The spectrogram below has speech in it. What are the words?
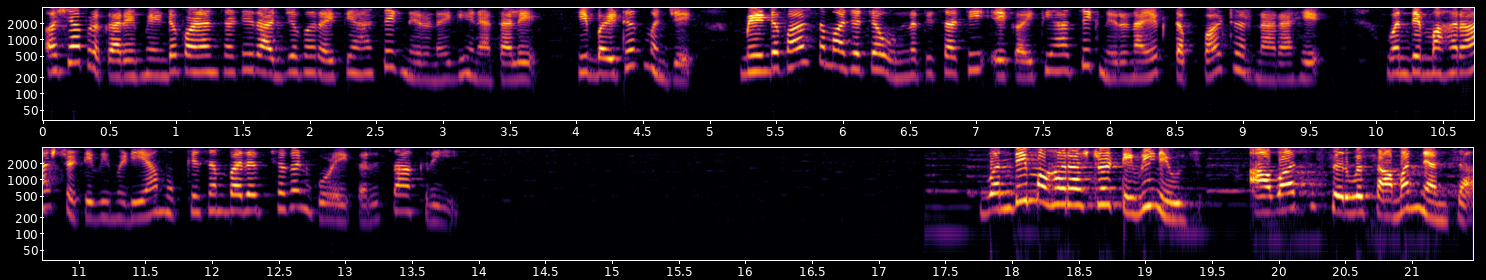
अशा प्रकारे मेंढपाळांसाठी राज्यभर ऐतिहासिक निर्णय घेण्यात आले. ही बैठक म्हणजे मेंढपाळ समाजाच्या उन्नतीसाठी एक ऐतिहासिक निर्णायक टप्पा ठरणार आहे. वंदे महाराष्ट्र टीव्ही मीडिया मुख्य संपादक छगन कोळेकर साक्री. वंदे महाराष्ट्र टीव्ही न्यूज आवाज सर्वसामान्यांचा.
